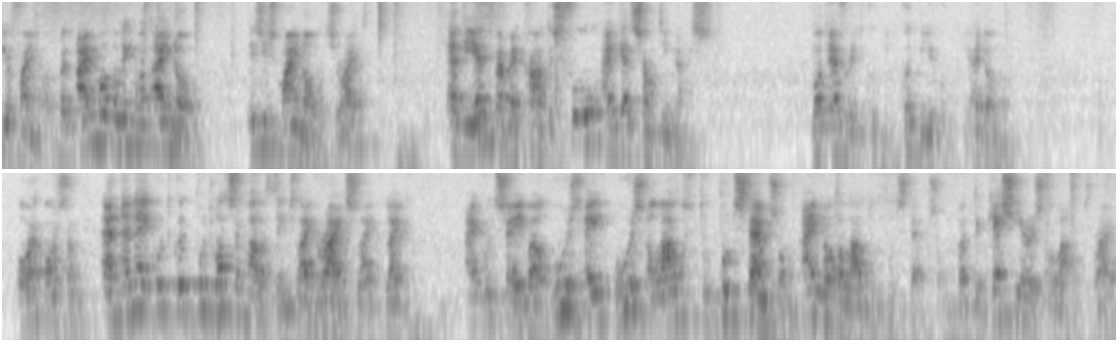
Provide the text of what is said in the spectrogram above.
we'll find out. But I'm modeling what I know. This is my knowledge, right? At the end, when my card is full, I get something nice. Whatever it could be. Could be a cookie, I don't know. Or, or some, and, and I could, could put lots of other things, like rights, like, like I could say, well, who is, a, who is allowed to put stamps on? I'm not allowed to put stamps on, but the cashier is allowed, right?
